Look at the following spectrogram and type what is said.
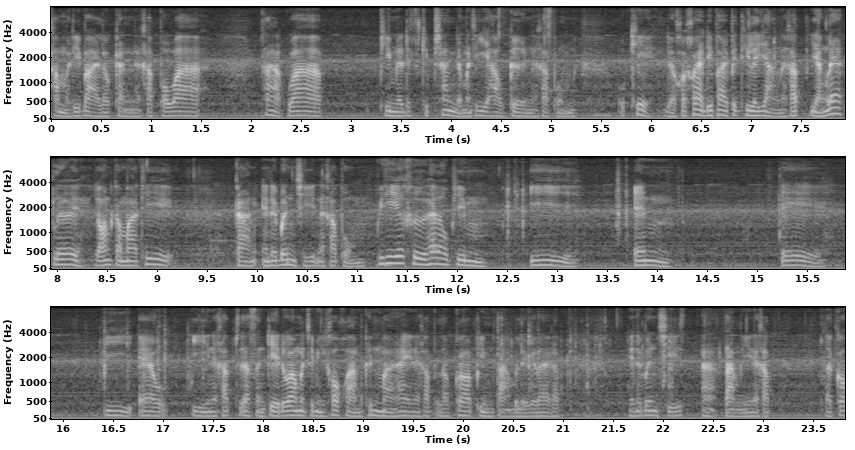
คำอธิบายแล้วกันนะครับ เพราะว่าถ้าหากว่าพิมพ์ใน description เดี๋ยวมันจะยาวเกินนะครับผมโอเค เดี๋ยวค่อยๆ อธิบายเป็นทีละอย่างนะครับ อย่างแรกเลยย้อนกลับมาที่การ enable sheet นะครับผม วิธีก็คือให้เราพิมพ์ e n a b l e นะครับ จะสังเกตได้ว่ามันจะมีข้อความขึ้นมาให้นะครับ แล้วก็พิมพ์ตามไปเลยก็ได้ครับ enable sheet อ่าตามนี้นะครับ แล้วก็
